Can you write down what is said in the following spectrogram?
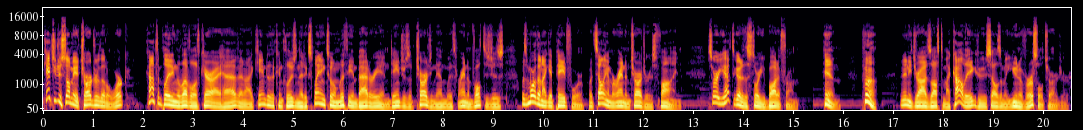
can't you just sell me a charger that'll work? Contemplating the level of care I have, and I came to the conclusion that explaining to him lithium battery and dangers of charging them with random voltages was more than I get paid for, but selling him a random charger is fine. Sir, you have to go to the store you bought it from. Him. Huh. And then he drives off to my colleague who sells him a universal charger.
